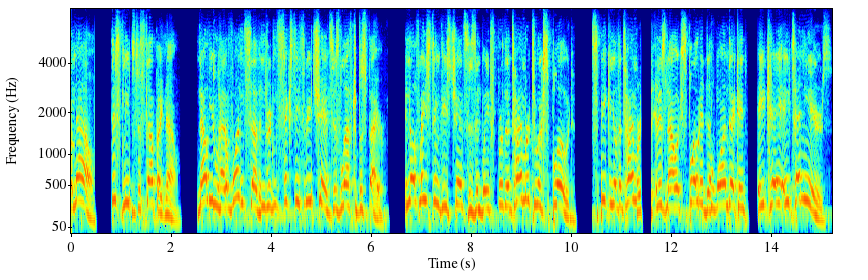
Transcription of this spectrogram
Now. This needs to stop right now. Now you have 1 763 chances left to spare. Enough wasting these chances and wait for the timer to explode. Speaking of the timer, it is now exploded to one decade, aka 10 years.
